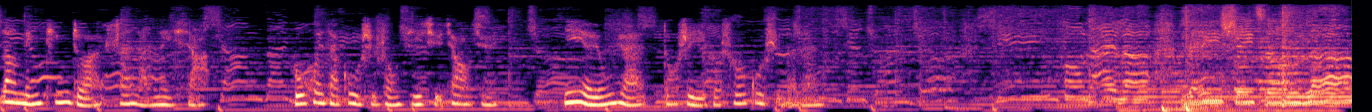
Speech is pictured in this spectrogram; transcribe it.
让聆听者潸然泪下，不会在故事中汲取教训，你也永远都是一个说故事的人。泪水走了，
